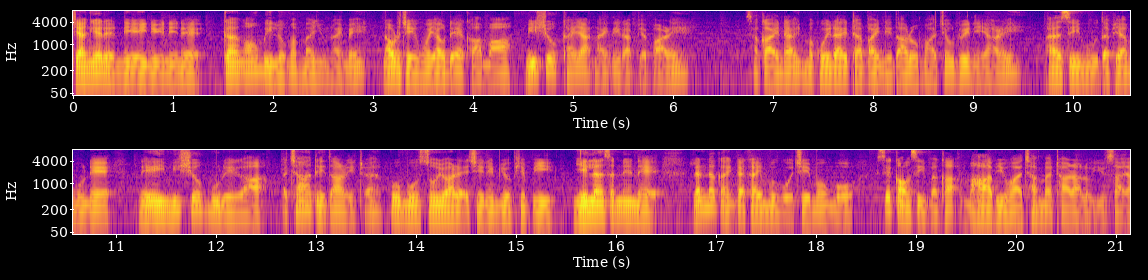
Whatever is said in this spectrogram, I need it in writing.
ကြံခဲ့တဲ့နေအိမ်တွေအနေနဲ့ကံကောင်းပြီလို့မမှတ်ယူနိုင်ပဲနောက်တစ်ချိန်ဝင်ရောက်တဲ့အခါမှာမိရှုခံရနိုင်သေးတာဖြစ်ပါတယ်။စကိုင်းတိုင်းမကွေးတိုင်းထပ်ပိုင်းဒေသတို့မှာကြုံတွေ့နေရတယ်။ ဖမ်းဆီးမှုတပ်ဖြတ်မှုနဲ့နေအိမ်မိရှုမှုတွေကအခြားဒေသတွေထက်ပိုမိုဆိုးရွားတဲ့အခြေအနေမျိုးဖြစ်ပြီးမြေလံစနစ်နဲ့လက်နက်ကင်တိုက်ခိုက်မှုကိုချိန်မုံဖို့စစ်ကောင်စီဘက်ကမဟာဗျူဟာချမှတ်ထားတာလို့ယူဆရ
